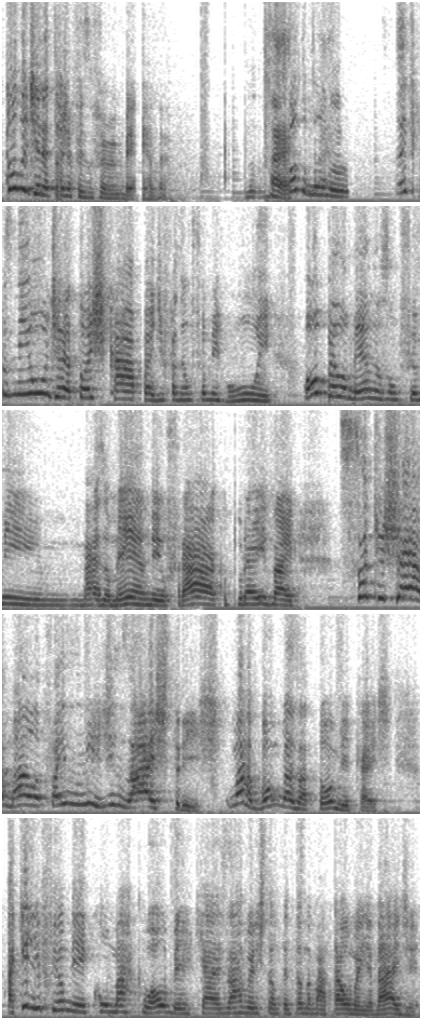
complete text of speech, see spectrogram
Todo diretor já fez um filme merda. É. Todo mundo. É, tipo, nenhum diretor escapa de fazer um filme ruim. Ou pelo menos um filme mais ou menos, meio fraco, por aí vai. Só que o Shyamala faz uns desastres, umas bombas atômicas. Aquele filme com o Mark Wahlberg, que as árvores estão tentando matar a humanidade.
